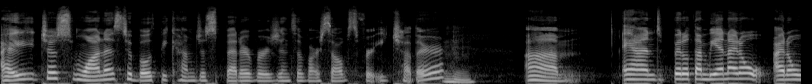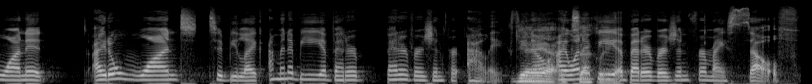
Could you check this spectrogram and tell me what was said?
I just want us to both become just better versions of ourselves for each other. Um, and pero también I don't I don't want it I don't want to be like I'm gonna be a better better version for Alex. Yeah, you know, yeah, I want to exactly. be a better version for myself.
